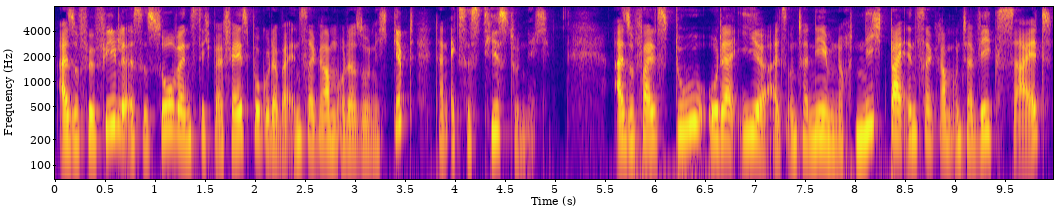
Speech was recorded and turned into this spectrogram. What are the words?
Also für viele ist es so, wenn es dich bei Facebook oder bei Instagram oder so nicht gibt, dann existierst du nicht. Also falls du oder ihr als Unternehmen noch nicht bei Instagram unterwegs seid,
